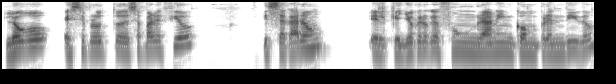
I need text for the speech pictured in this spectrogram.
Luego ese producto desapareció y sacaron el que yo creo que fue un gran incomprendido,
